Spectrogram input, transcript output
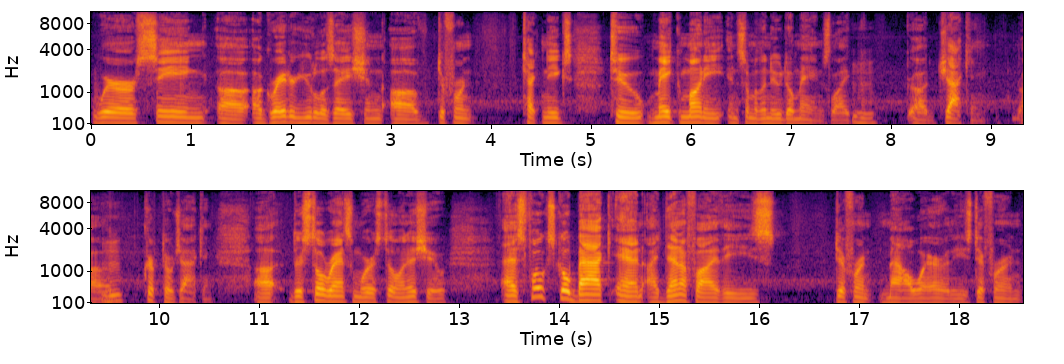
we're seeing uh, a greater utilization of different techniques to make money in some of the new domains like mm -hmm. uh, jacking, mm -hmm. crypto jacking. Uh, there's still ransomware, still an issue. As folks go back and identify these different malware, these different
